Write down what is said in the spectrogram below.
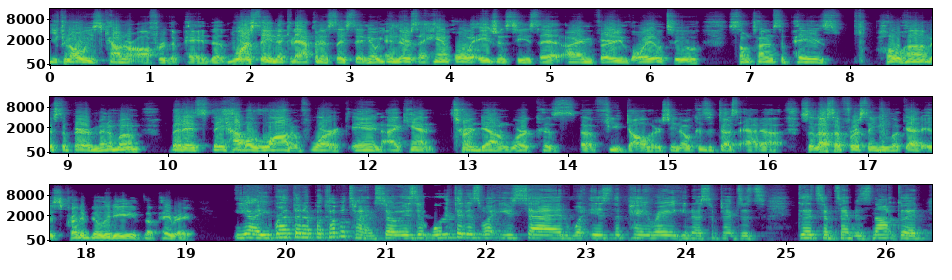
you can always counter offer the pay. The worst thing that can happen is they say no. And there's a handful of agencies that I'm very loyal to. Sometimes the pay is ho hum, it's the bare minimum, but it's they have a lot of work, and I can't turn down work because a few dollars, you know, because it does add up. So that's the first thing you look at is credibility, the pay rate. Yeah, you brought that up a couple times. So is it worth it is what you said? What is the pay rate? You know, sometimes it's good, sometimes it's not good.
